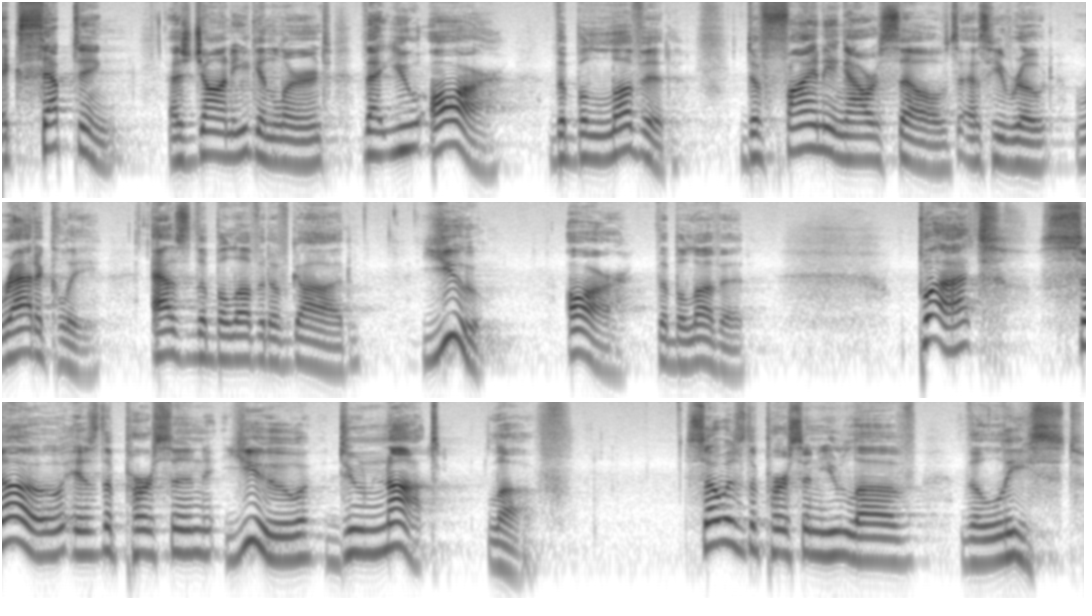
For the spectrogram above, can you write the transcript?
accepting, as John Eagan learned, that you are the beloved, defining ourselves, as he wrote, radically as the beloved of God. You are the beloved. But so is the person you do not love. So is the person you love the least.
